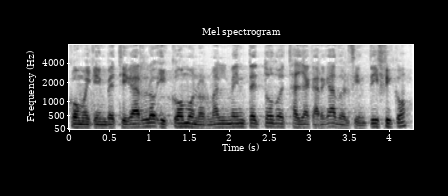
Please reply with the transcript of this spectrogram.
cómo hay que investigarlo y cómo normalmente todo está ya cargado. El científico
